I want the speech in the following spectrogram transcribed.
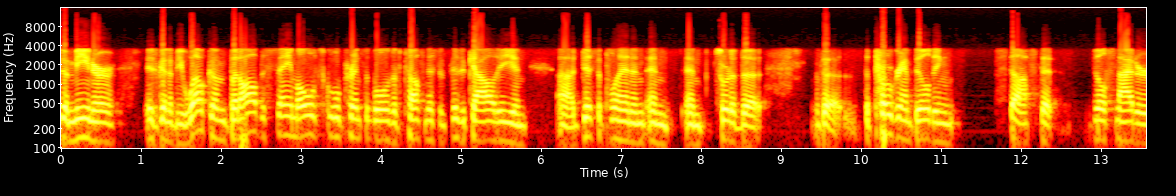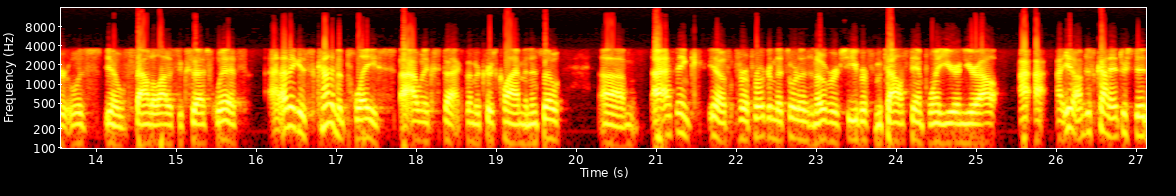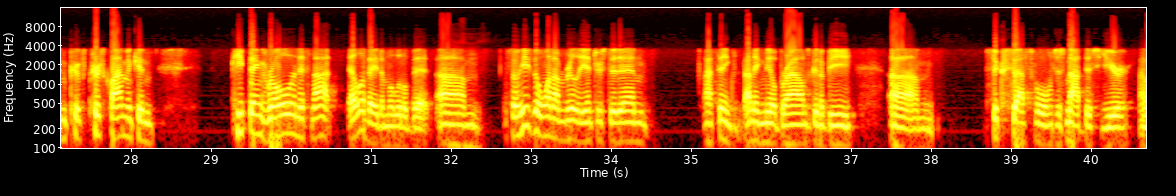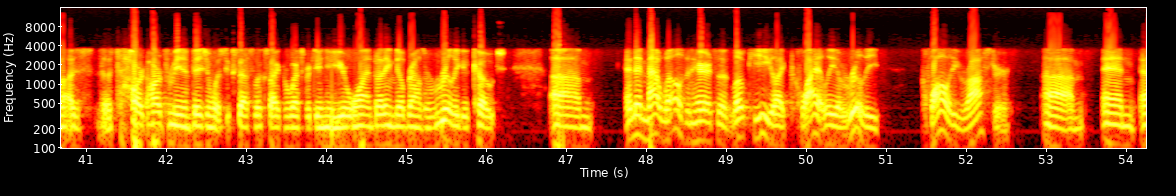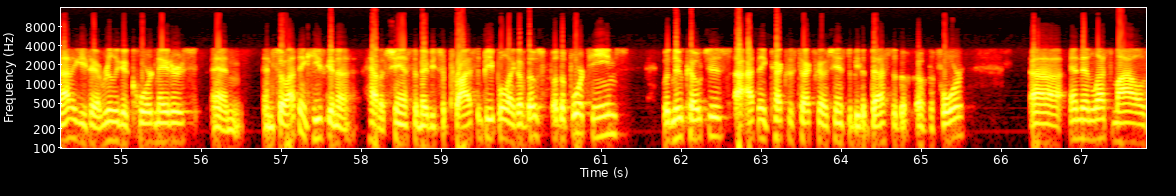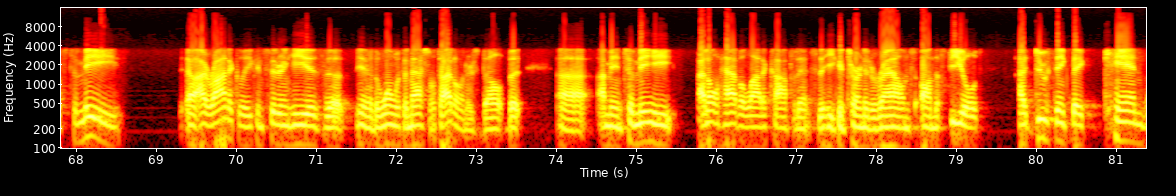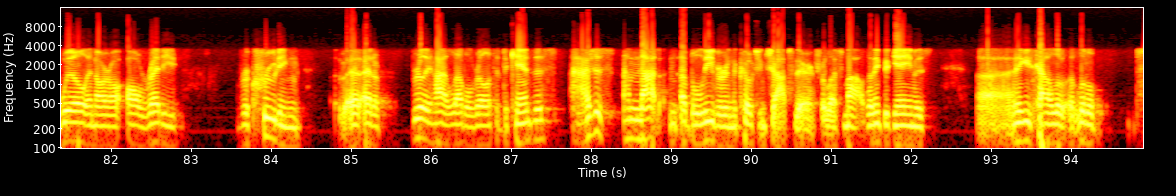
demeanor is going to be welcome, but all the same old school principles of toughness and physicality and uh, discipline and, and and sort of the the the program building stuff that Bill Snyder was you know found a lot of success with. I think it's kind of in place. I would expect under Chris Klieman, and so um, I think you know for a program that sort of is an overachiever from a talent standpoint year in year out. I, I you know I'm just kind of interested in Chris, Chris Klieman can keep things rolling, if not elevate them a little bit. Um, so he's the one I'm really interested in. I think I think Neal Brown's going to be um, successful, just not this year. I don't, it's, it's hard hard for me to envision what success looks like for West Virginia year one. But I think Neal Brown's a really good coach. Um, and then Matt Wells inherits a low key, like quietly, a really quality roster. Um, and and I think he's got really good coordinators, and and so I think he's going to have a chance to maybe surprise some people. Like of those of the four teams with new coaches, I think Texas Tech's got a chance to be the best of the of the four. Uh, and then Les Miles, to me, uh, ironically, considering he is the you know the one with the national title under his belt, but uh, I mean, to me, I don't have a lot of confidence that he can turn it around on the field. I do think they can, will, and are already recruiting at a really high level relative to Kansas. I just I'm not a believer in the coaching chops there for Les Miles. I think the game is. Uh, I think he's kind of a little, a little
